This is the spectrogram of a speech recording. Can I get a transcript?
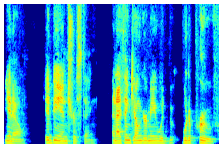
you know, it'd be interesting, and I think younger me would would approve.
